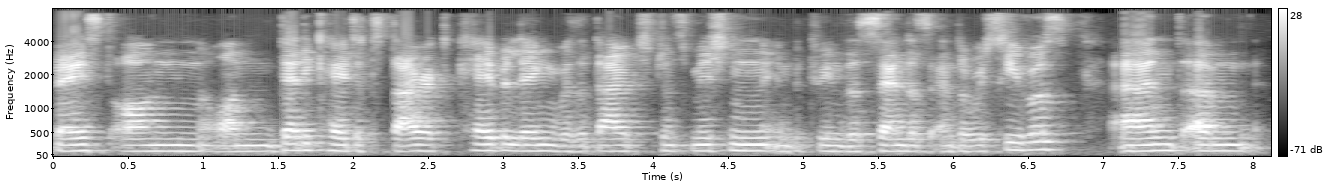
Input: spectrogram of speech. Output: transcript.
based on on dedicated direct cabling with a direct transmission in between the senders and the receivers. And um,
